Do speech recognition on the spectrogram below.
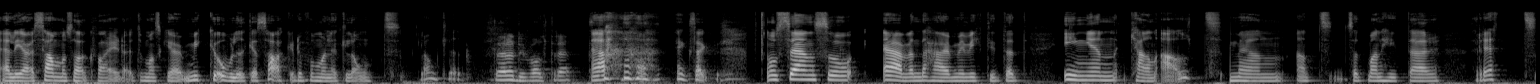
Eller göra samma sak varje dag utan man ska göra mycket olika saker. Då får man ett långt, långt liv. Där har du valt rätt. Ja, exakt. Och sen så även det här med viktigt att ingen kan allt, men att, så att man hittar rätt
